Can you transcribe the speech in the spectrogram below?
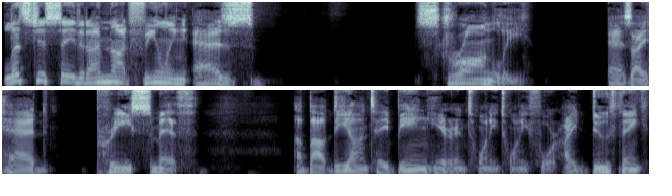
let's just say that I'm not feeling as strongly as I had pre Smith about Diontae being here in 2024. I do think,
